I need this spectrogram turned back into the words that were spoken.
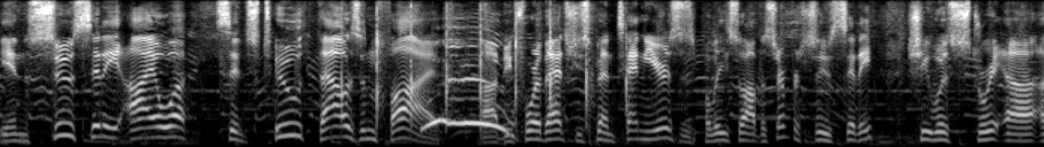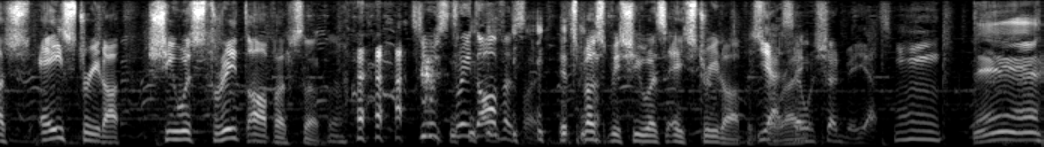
in Sioux City, Iowa since 2005. Uh, before that, she spent 10 years as a police officer for Sioux City. She was street, uh, a, a street off. She was street officer. she was street officer. It's supposed to be she was a street officer, yes, right? it should be. Yes. Mhm. Yeah.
